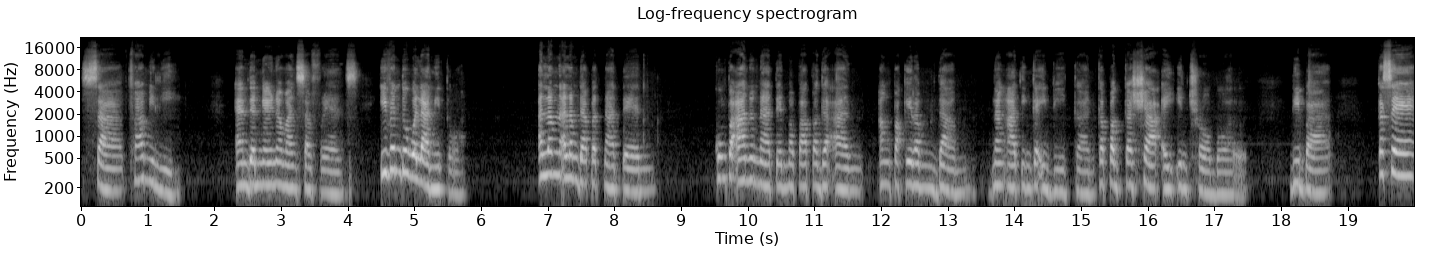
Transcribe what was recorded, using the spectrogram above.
sa family. And then ngayon naman sa friends. Even though wala nito, alam na alam dapat natin kung paano natin mapapagaan ang pakiramdam ng ating kaibigan kapag ka siya ay in trouble. 'Di ba? Kasi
